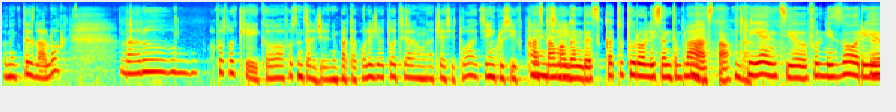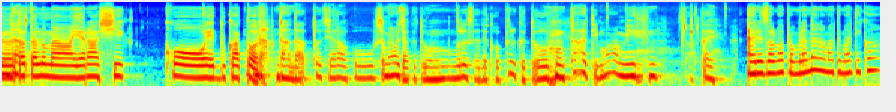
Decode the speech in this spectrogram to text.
conectez la loc, dar fost ok, că a fost înțelegere din partea colegilor, toți eram în aceeași situație, inclusiv clienții. Asta mă gândesc, că tuturor li se întâmpla da, asta. Da. Clienți, furnizori, da. toată lumea era și coeducator. Da, da, da, toți erau cu... Se mai auzea câte un râse de copil, câte un tati, mami, asta e. Ai rezolvat probleme la matematică?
